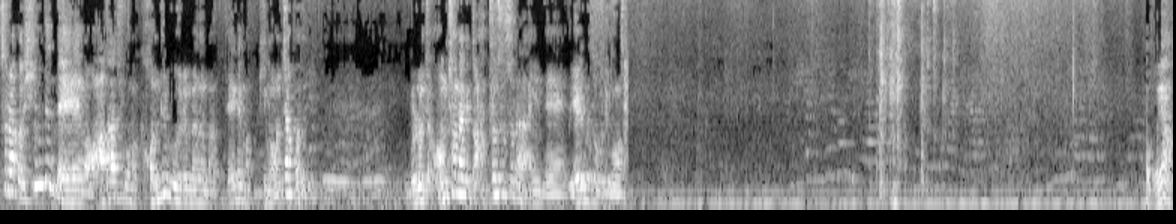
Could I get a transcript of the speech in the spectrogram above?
수술하고 힘든데 막 와가지고 막 건들고 이러면은 막 되게 막 기분 언짢거든요. 물론 이제 엄청나게 또 아픈 수술은 아닌데 예를 들어서 우리 뭐 거고요.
